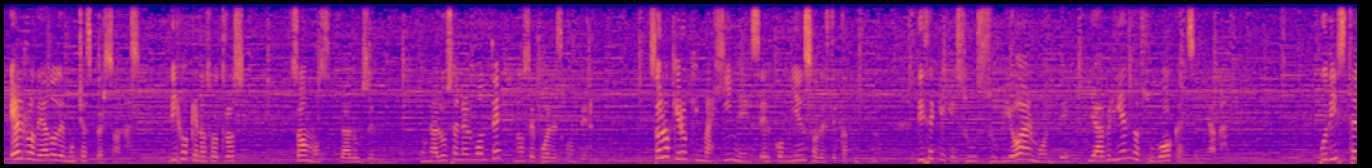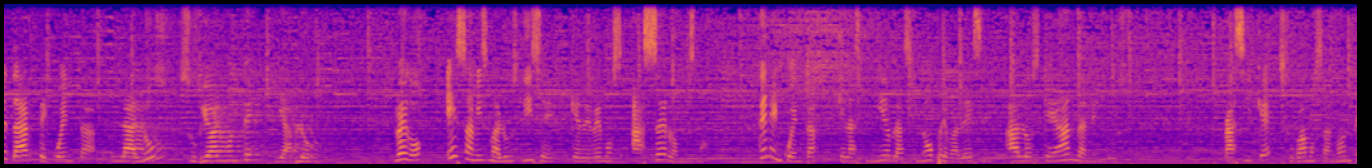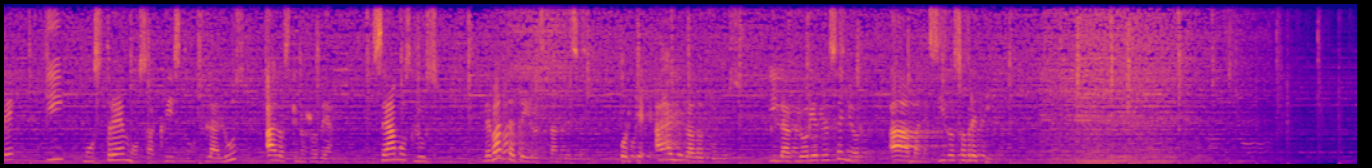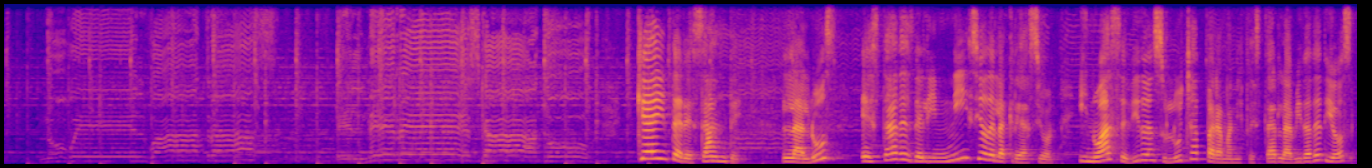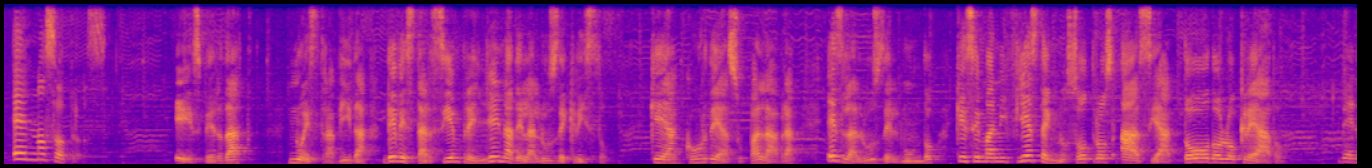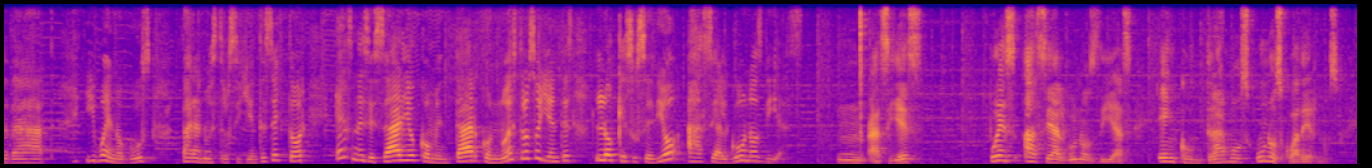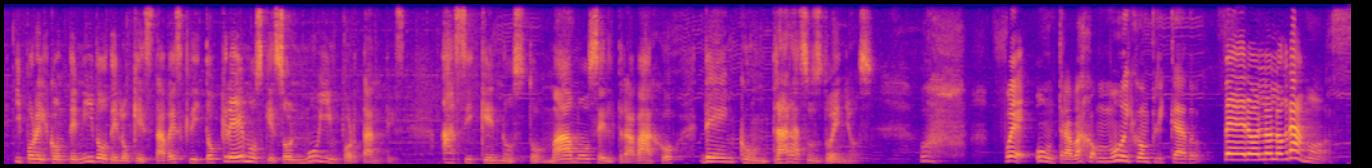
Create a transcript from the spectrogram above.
Él rodeado de muchas personas, dijo que nosotros somos la luz del mundo. Una luz en el monte no se puede esconder. Solo quiero que imagines el comienzo de este capítulo. Dice que Jesús subió al monte y abriendo su boca enseñaba. ¿Pudiste darte cuenta? La luz subió al monte y habló. Luego, esa misma luz dice que debemos hacer lo mismo. Ten en cuenta que las tinieblas no prevalecen a los que andan en luz. Así que subamos al monte y mostremos a Cristo la luz a los que nos rodean. Seamos luz. Levántate y resplandece, porque ha llegado tu luz y la gloria del Señor ha amanecido sobre ti. ¡Qué interesante! La luz está desde el inicio de la creación y no ha cedido en su lucha para manifestar la vida de Dios en nosotros. Es verdad, nuestra vida debe estar siempre llena de la luz de Cristo, que acorde a su palabra es la luz del mundo que se manifiesta en nosotros hacia todo lo creado. ¿Verdad? Y bueno, Gus, para nuestro siguiente sector es necesario comentar con nuestros oyentes lo que sucedió hace algunos días. Mm, así es. Pues hace algunos días encontramos unos cuadernos y por el contenido de lo que estaba escrito creemos que son muy importantes. Así que nos tomamos el trabajo de encontrar a sus dueños. Uf, fue un trabajo muy complicado, pero lo logramos.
